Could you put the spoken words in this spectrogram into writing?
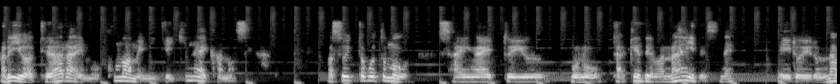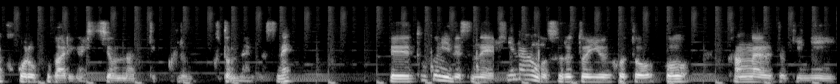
あるいは手洗いもこまめにできない可能性がある。まあ、そういったことも災害というものだけではないですね。いろいろな心配りが必要になってくることになりますね。で特にですね、避難をするということを考えるときに、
